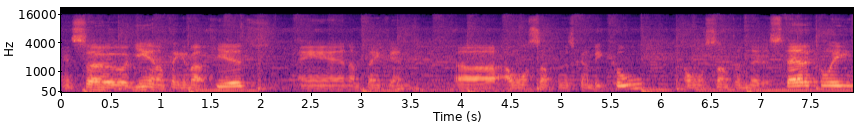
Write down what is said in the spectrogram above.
And so again, I'm thinking about kids and I'm thinking uh, I want something that's going to be cool. I want something that aesthetically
